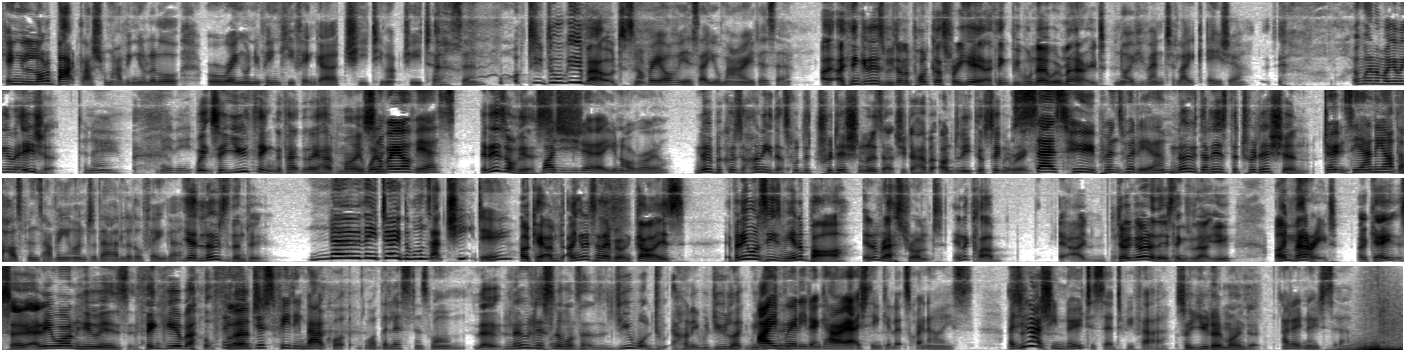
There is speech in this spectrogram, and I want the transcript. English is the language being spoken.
Getting a lot of backlash from having your little ring on your pinky finger. Cheaty much cheater. What are you talking about? it's not very obvious that you're married, is it? I, I think it is. We've done a podcast for a year. I think people know we're married. Not if you went to like Asia. When am I going to go to Asia? Don't know. Maybe. Wait, so you think the fact that I have my It's wedding? not very obvious. it is obvious. Why did you do it? You're not a royal. No, because honey, that's what the tradition is actually to have it underneath your signet ring. Says who? Prince William. No, that is the tradition. Don't see any other husbands having it under their little finger. Yeah, loads of them do. No, they don't. The ones that cheat do. Okay, I'm, I'm going to tell everyone, guys, if anyone sees me in a bar, in a restaurant, in a club, I don't go to those things without you. I'm married. Okay, so anyone who is thinking about I I'm just feeding back what what the listeners want. no, no listener wants that. Do you want, do, honey? Would you like me? I change? really don't care. I actually think it looks quite nice. I So- didn't actually notice it, to be fair. So you don't mind it? I don't notice it.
